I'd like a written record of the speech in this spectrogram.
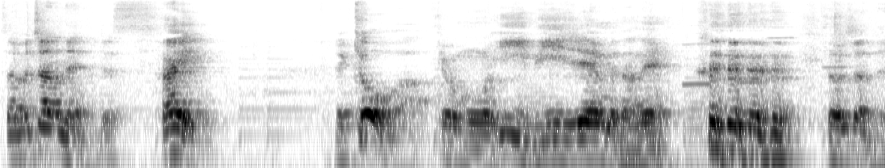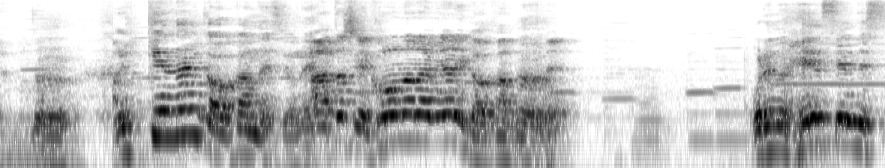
サブチャンネルです。はい。で今日は？今日もいい BGM だね。サブチャンネルの、うん。一見何かわかんないですよね。あ確かにこの並び何かわかんないね、俺の変遷です。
